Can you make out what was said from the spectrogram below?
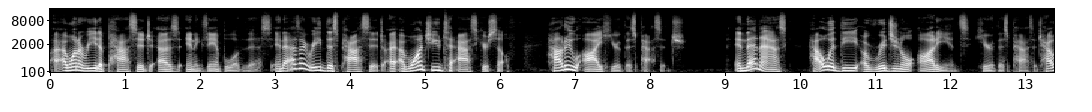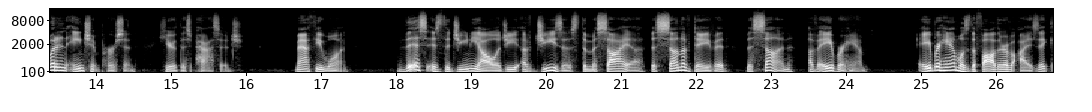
I want to read a passage as an example of this. And as I read this passage, I, I want you to ask yourself, how do I hear this passage? And then ask, how would the original audience hear this passage? How would an ancient person hear this passage? Matthew 1. This is the genealogy of Jesus, the Messiah, the son of David, the son of Abraham. Abraham was the father of Isaac,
